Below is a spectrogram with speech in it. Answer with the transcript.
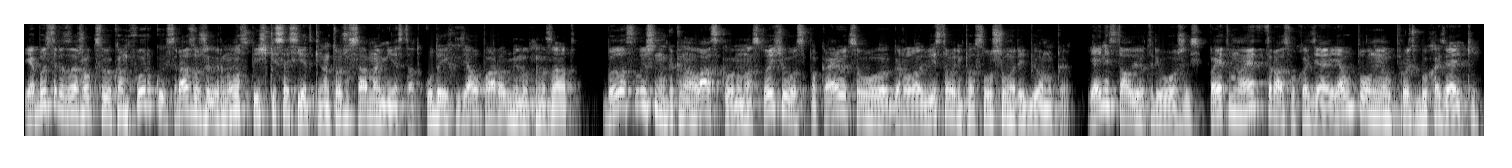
Я быстро зажег свою комфорку и сразу же вернул спички соседки на то же самое место, откуда их взял пару минут назад. Было слышно, как она ласково, но настойчиво успокаивает своего горловистого непослушного ребенка. Я не стал ее тревожить, поэтому на этот раз, уходя, я выполнил просьбу хозяйки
